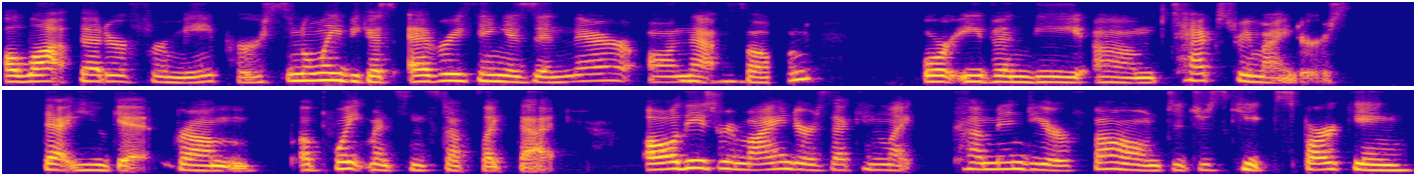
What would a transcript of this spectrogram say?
a lot better for me personally because everything is in there on that mm-hmm. phone or even the um, text reminders that you get from appointments and stuff like that all these reminders that can like come into your phone to just keep sparking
